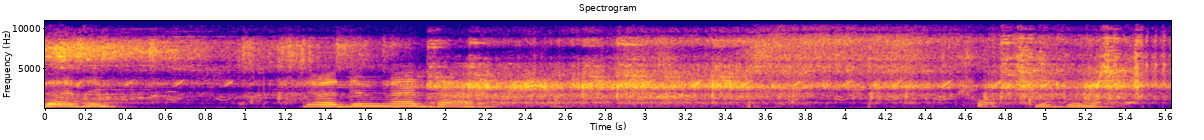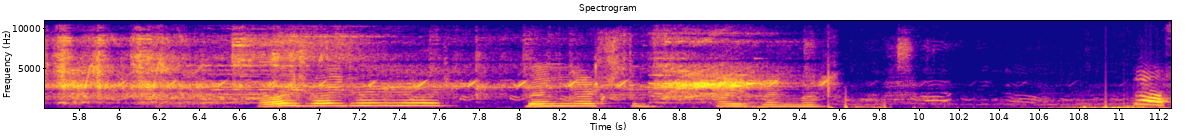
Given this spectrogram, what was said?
Dedim. Dedim ve der. Çok güzel. Hayır hayır hayır hayır. Ben kaçtım. Hayır ben kaçtım. Ya?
